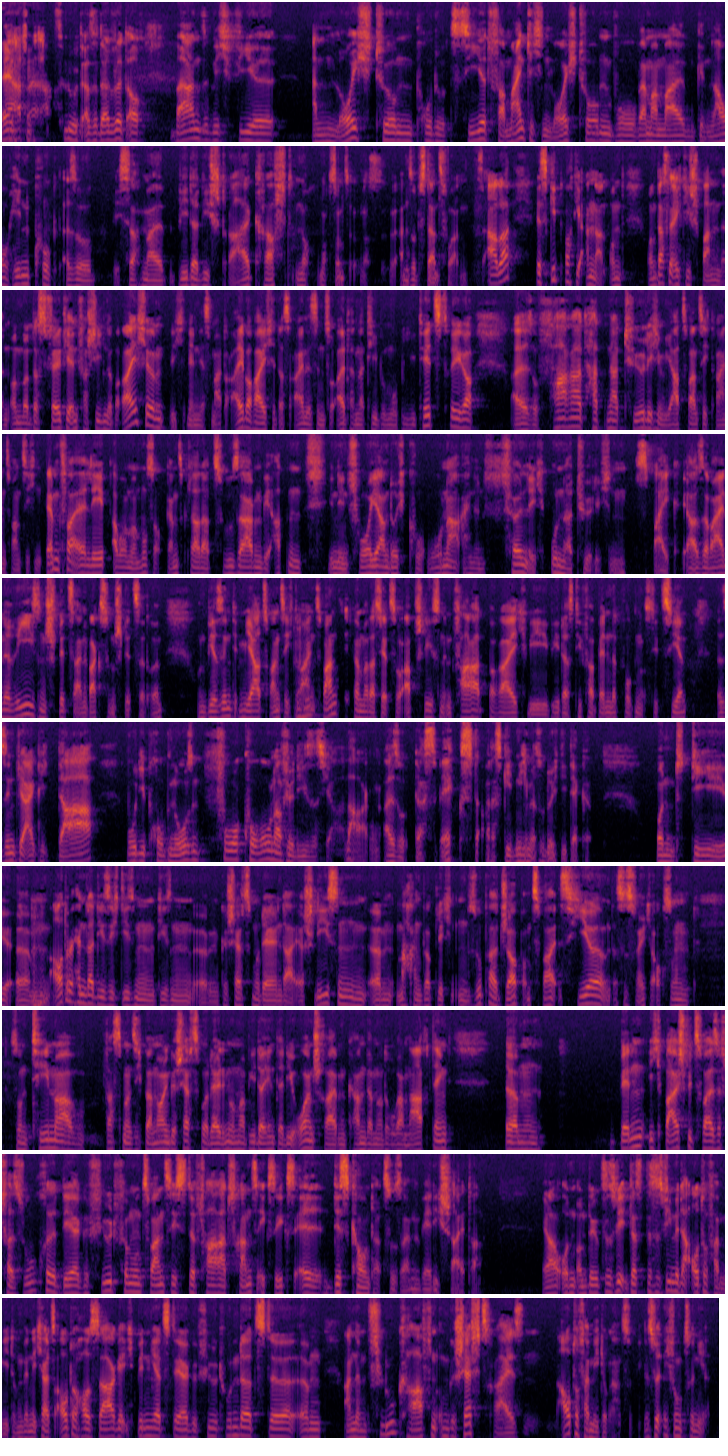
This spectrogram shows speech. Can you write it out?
ja, absolut. Also da wird auch wahnsinnig viel an Leuchttürmen produziert, vermeintlichen Leuchttürmen, wo, wenn man mal genau hinguckt, also ich sag mal, weder die Strahlkraft noch, noch sonst irgendwas an Substanz vorhanden ist. Aber es gibt auch die anderen und, und das sind eigentlich die spannenden. Und das fällt hier in verschiedene Bereiche. Ich nenne jetzt mal drei Bereiche. Das eine sind so alternative Mobilitätsträger. Also Fahrrad hat natürlich im Jahr 2023 einen Dämpfer erlebt, aber man muss auch ganz klar dazu sagen, wir hatten in den Vorjahren durch Corona einen völlig unnatürlichen Spike. Ja, also war eine Riesenspitze, eine Wachstumsspitze drin. Und wir sind im Jahr 2023, mhm. wenn wir das jetzt so abschließen im Fahrradbereich, wie, wie das die Verbände prognostizieren, da sind wir eigentlich da, wo die Prognosen vor Corona für dieses Jahr lagen. Also das wächst, aber das geht nicht mehr so durch die Decke. Und die ähm, mhm. Autohändler, die sich diesen, diesen ähm, Geschäftsmodellen da erschließen, ähm, machen wirklich einen super Job. Und zwar ist hier, und das ist eigentlich auch so ein, so ein Thema, was man sich bei neuen Geschäftsmodellen immer mal wieder hinter die Ohren schreiben kann, wenn man darüber nachdenkt. Ähm, wenn ich beispielsweise versuche, der gefühlt 25. Fahrrad Franz XXL Discounter zu sein, werde ich scheitern. Ja, und, und das, ist wie, das, das ist wie mit der Autovermietung. Wenn ich als Autohaus sage, ich bin jetzt der gefühlt hundertste ähm, an einem Flughafen, um Geschäftsreisen, Autovermietung anzubieten, das wird nicht funktionieren.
